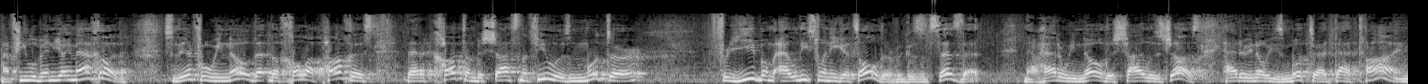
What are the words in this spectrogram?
So therefore we know that the chol apachis, that a katan b'shas nafilu is mutter, for Yibam at least when he gets older, because it says that. Now, how do we know the Shail is just? How do we know he's mutter at that time,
